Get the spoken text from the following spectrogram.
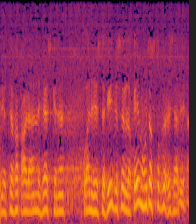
يتفق على أنه يسكنه وأنه يستفيد يصير له قيمة وتسقط في حسابها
